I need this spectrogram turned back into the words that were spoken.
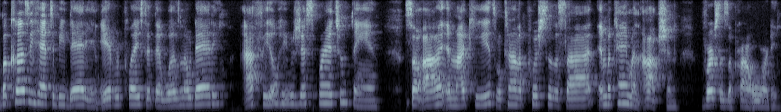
Because he had to be daddy in every place that there was no daddy, I feel he was just spread too thin. So I and my kids were kind of pushed to the side and became an option versus a priority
